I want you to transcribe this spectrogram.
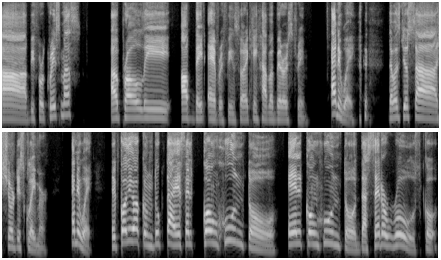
uh, before Christmas, I'll probably update everything so I can have a better stream. Anyway, that was just a short disclaimer. Anyway, el código de conducta es el conjunto, el conjunto, the set of rules. Co-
